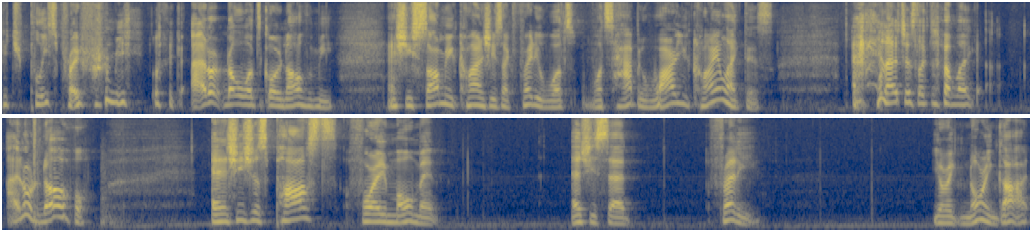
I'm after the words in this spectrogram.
could you please pray for me? like I don't know what's going on with me. And she saw me crying. She's like, Freddie, what's what's happening? Why are you crying like this? And I just looked at her, I'm like, I don't know. And she just paused for a moment and she said, Freddie, you're ignoring God.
